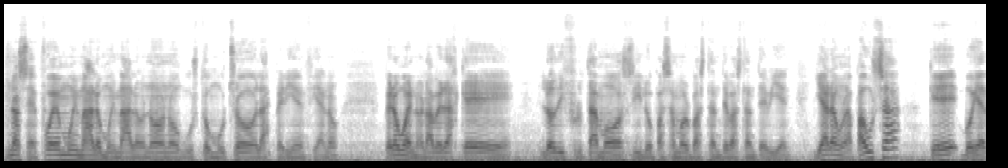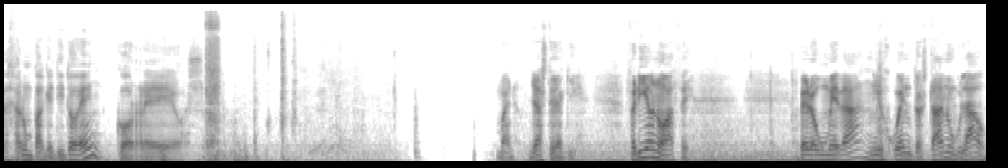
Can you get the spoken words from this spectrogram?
no sé, fue muy malo, muy malo, no nos gustó mucho la experiencia, ¿no? Pero bueno, la verdad es que lo disfrutamos y lo pasamos bastante, bastante bien. Y ahora una pausa que voy a dejar un paquetito en correos. Bueno, ya estoy aquí. Frío no hace. Pero humedad, ni os cuento, está nublado,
